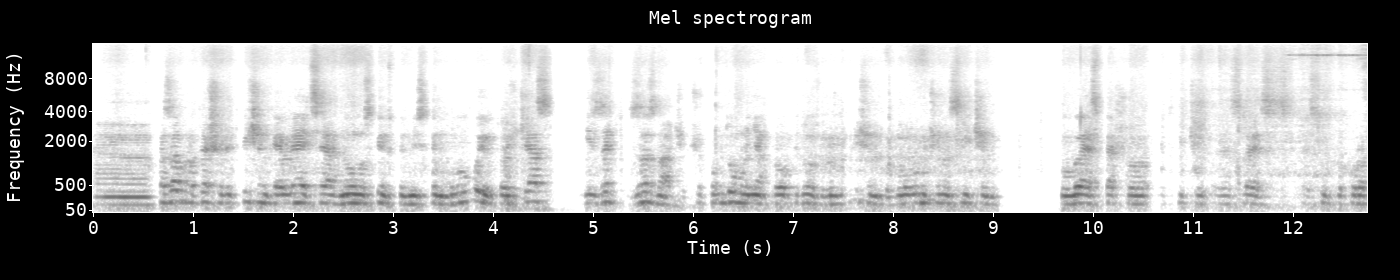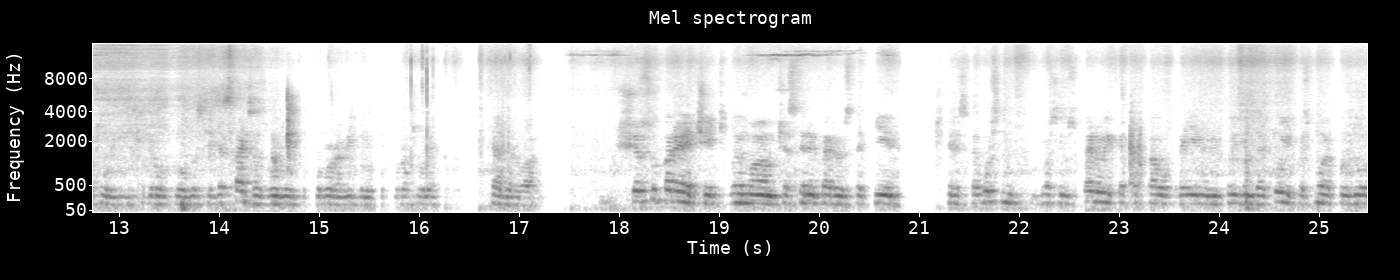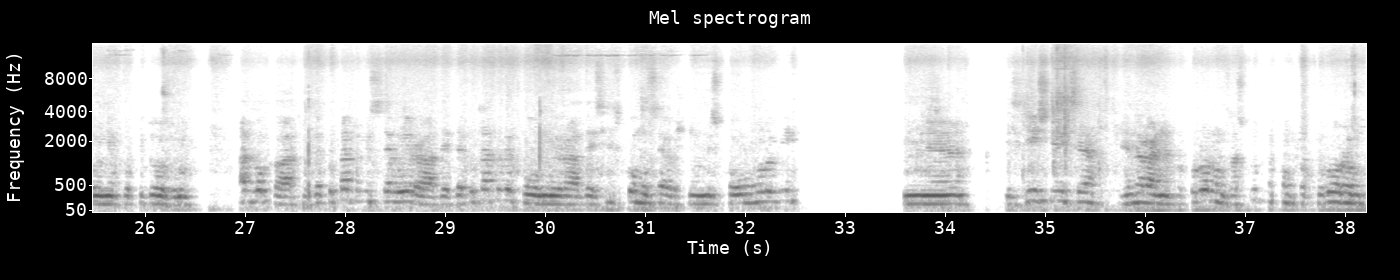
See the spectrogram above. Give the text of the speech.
е, казав про те, що Літвіченко є новомосківським міським головою в той час і зазначив, що повідомлення про підозру Літвіченко було вручено слідчим УВС першого СВС суд прокуратури Дніпропетровської області Дескать за згодою прокурора відділу прокуратури Федорова. Що суперечить вимогам частини 1 статті 408 81 КПК України, відповідно до якої письмове повідомлення про підозру адвокату, депутату місцевої ради, депутату Верховної Ради, сільському селищному міському голові е, здійснюється генеральним прокурором, заступником прокурором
